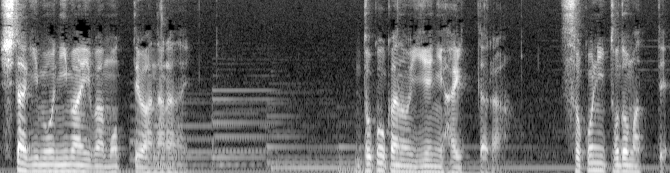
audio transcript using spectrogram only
下着も2枚は持ってはならない。どこかの家に入ったらそこにとどまって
